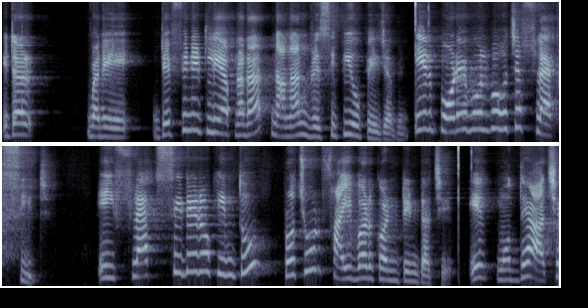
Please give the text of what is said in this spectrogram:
এটার মানে ডেফিনেটলি আপনারা নানান রেসিপিও পেয়ে যাবেন। এরপরে বলব হচ্ছে ফ্ল্যাক্সিড এই ফ্ল্যাক্সিডেরও কিন্তু প্রচুর ফাইবার কন্টেন্ট আছে। এর মধ্যে আছে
